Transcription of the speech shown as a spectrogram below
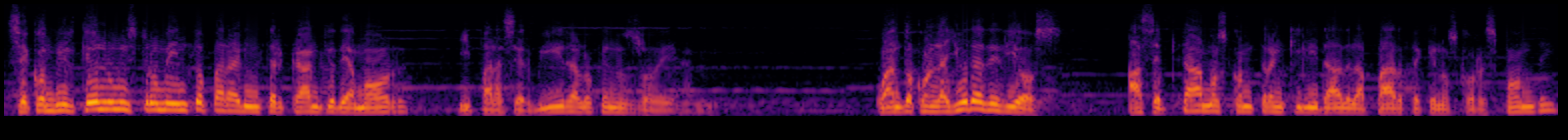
Se convirtió en un instrumento para el intercambio de amor y para servir a lo que nos rodean. Cuando con la ayuda de Dios aceptamos con tranquilidad la parte que nos corresponde,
